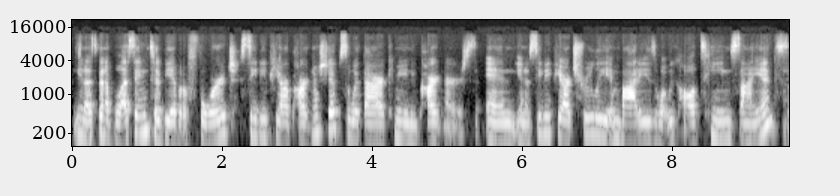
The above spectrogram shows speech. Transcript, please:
you know, it's been a blessing to be able to forge CBPR partnerships with our community partners. And, you know, CBPR truly embodies what we call team science.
